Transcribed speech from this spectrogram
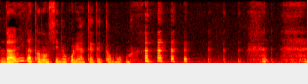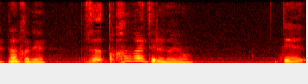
何が楽しいのこれやっててと思う。なんかねずっと考えてるのよ。で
